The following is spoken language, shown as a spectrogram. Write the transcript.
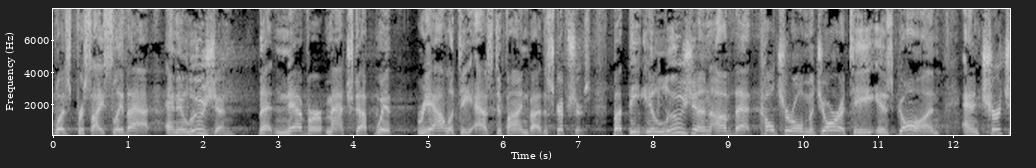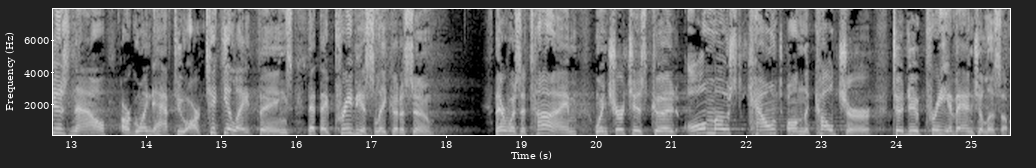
was precisely that, an illusion that never matched up with reality as defined by the scriptures. But the illusion of that cultural majority is gone and churches now are going to have to articulate things that they previously could assume. There was a time when churches could almost count on the culture to do pre-evangelism.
